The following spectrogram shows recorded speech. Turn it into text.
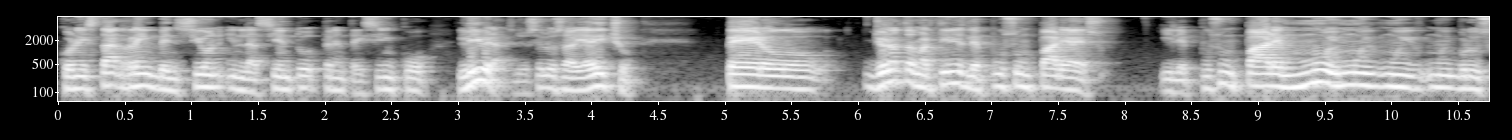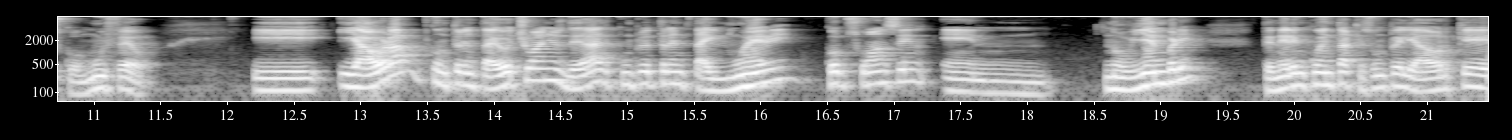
con esta reinvención en las 135 libras. Yo se los había dicho. Pero Jonathan Martínez le puso un pare a eso. Y le puso un pare muy, muy, muy, muy brusco, muy feo. Y, y ahora, con 38 años de edad, cumple 39 Cobb Swanson en noviembre tener en cuenta que es un peleador que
